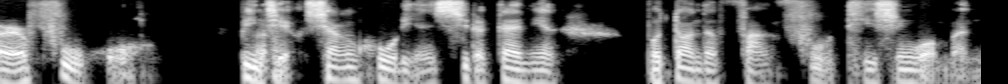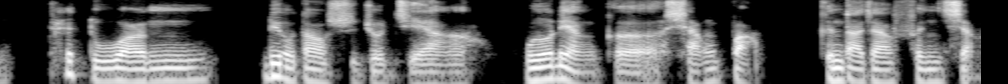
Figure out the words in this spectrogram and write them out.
而复活，并且相互联系的概念，不断的反复提醒我们。在读完六到十九节啊，我有两个想法跟大家分享。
